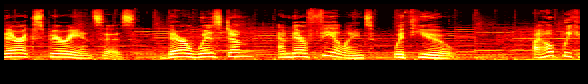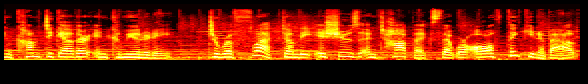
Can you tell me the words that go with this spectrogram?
their experiences, their wisdom, and their feelings with you. I hope we can come together in community to reflect on the issues and topics that we're all thinking about,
